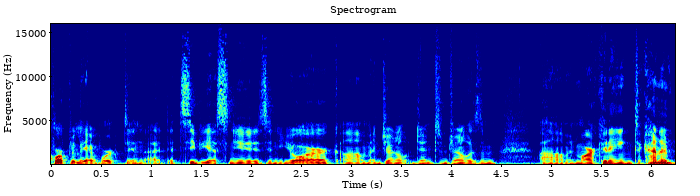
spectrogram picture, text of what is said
corporately. I worked in at, CBS News in New York, um, and journal, did some journalism um, and marketing to kind of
